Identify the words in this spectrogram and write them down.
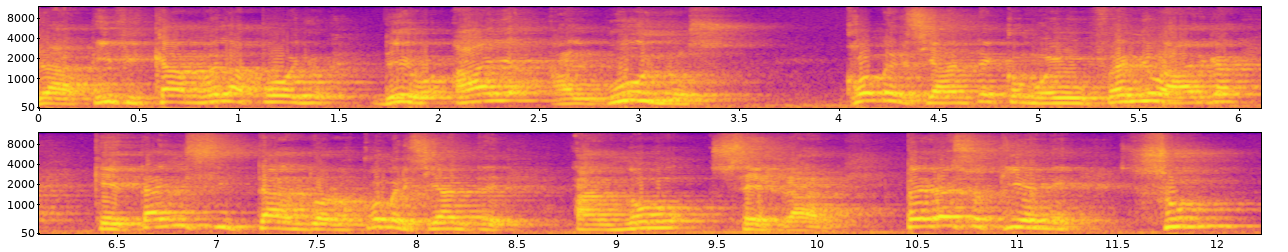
ratificamos el apoyo, digo, hay algunos comerciantes como Eufemio Vargas que está incitando a los comerciantes a no cerrar. Pero eso tiene su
